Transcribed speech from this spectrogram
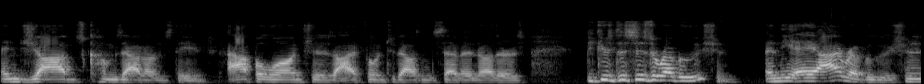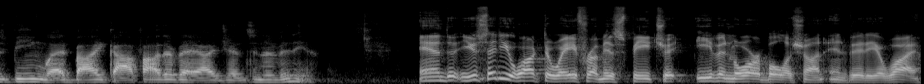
and Jobs comes out on stage. Apple launches iPhone 2007, others, because this is a revolution. And the AI revolution is being led by Godfather of AI, Jensen NVIDIA. And you said you walked away from his speech even more bullish on NVIDIA. Why?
